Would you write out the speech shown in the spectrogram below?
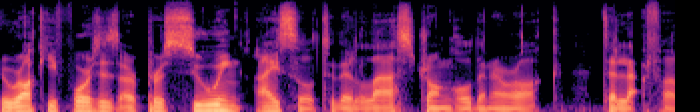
Iraqi forces are pursuing ISIL to their last stronghold in Iraq, Tel Afar.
